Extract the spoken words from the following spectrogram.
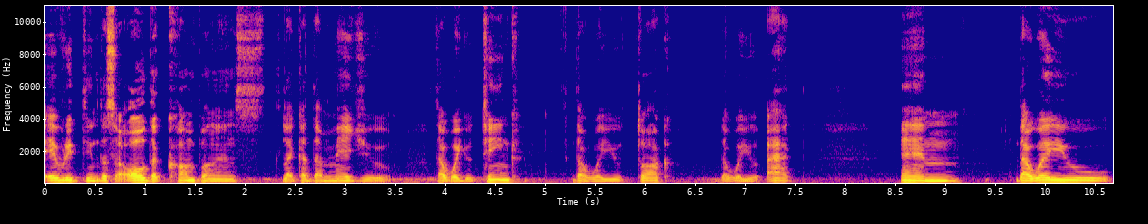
everything. That's all the components like uh, that made you. That way you think, that way you talk, that way you act, and that way you,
